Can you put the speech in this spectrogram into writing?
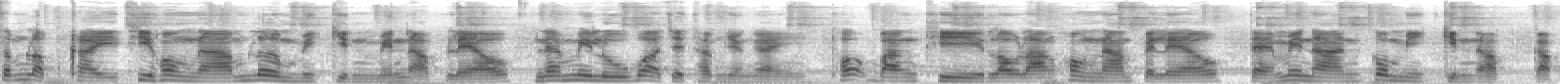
สำหรับใครที่ห้องน้ำเริ่มมีกลิ่นเหม็นอับแล้ว และไม่รู้ว่าจะทำยังไง เพราะบางทีเราล้างห้องน้ำไปแล้ว แต่ไม่นานก็มีกลิ่นอับกลับ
